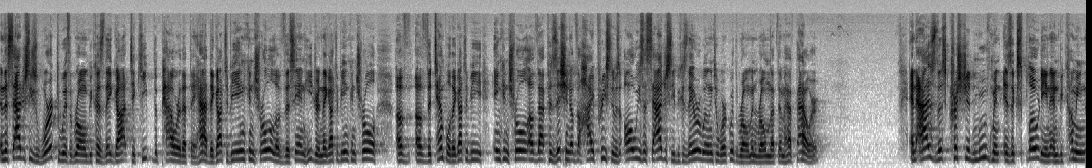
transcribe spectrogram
And the Sadducees worked with Rome because they got to keep the power that they had. They got to be in control of the Sanhedrin. They got to be in control of, of the temple. They got to be in control of that position of the high priest. It was always a Sadducee because they were willing to work with Rome and Rome let them have power. And as this Christian movement is exploding and becoming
